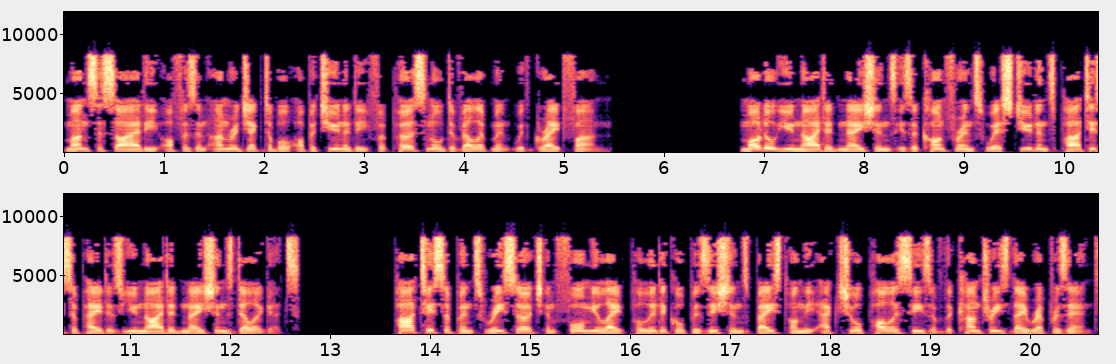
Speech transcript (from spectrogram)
MUN Society offers an unrejectable opportunity for personal development with great fun. Model United Nations is a conference where students participate as United Nations delegates. Participants research and formulate political positions based on the actual policies of the countries they represent.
